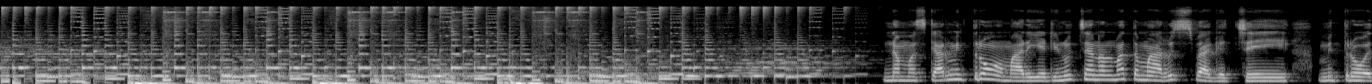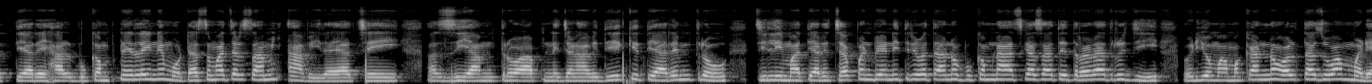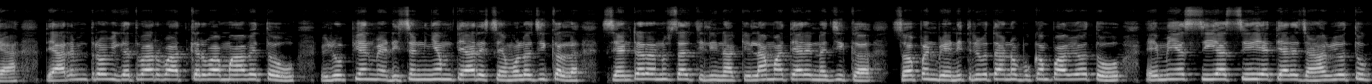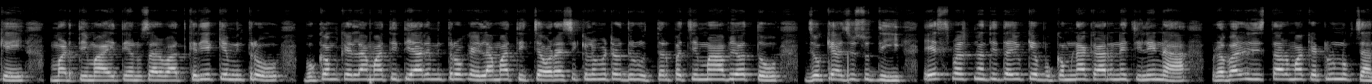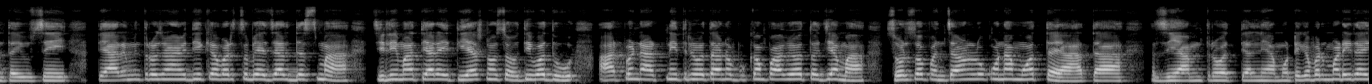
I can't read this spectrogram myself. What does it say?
Thank you. નમસ્કાર મિત્રો, અમારી એટીનું ચેનલમાં તમારું સ્વાગત છે. મિત્રો, અત્યારે હાલ ભૂકંપને લઈને મોટા સમાચાર સામે આવી રહ્યા છે. હજી આ મિત્રો, આપને જણાવી દઈએ કે ત્યારે, મિત્રો, ચીલીમાં ત્યારે છપ્પન બેની તીવ્રતાનો ભૂકંપના આંચકા સાથે ત્રરાત રોજી વિડીયોમાં મકાનનો હલતા જોવા મળ્યા. ત્યારે, મિત્રો, વિગતવાર વાત કરવામાં આવે તો યુરોપિયન મેડિસિન નિયમ ત્યારે સેમોલોજીકલ સેન્ટર અનુસાર ચીલીના કિલ્લામાં ત્યારે નજીક છપ્પન બેની તીવ્રતાનો ભૂકંપ આવ્યો હતો. એમએસસીએસસીએ ત્યારે જણાવ્યું હતું કે મળતી માહિતી અનુસાર વાત કરીએ કે મિત્રો, ભૂકંપ કૈલામાંથી ત્યારે મિત્રો કૈલામાંથી ચોરાસી કિલોમીટર દૂર ઉત્તર પશ્ચિમમાં આવ્યો હતો, જો કે હજુ સુધી એ સ્પષ્ટ નથી થયું કે ભૂકંપના કારણે ચીલીના પ્રભાવિત વિસ્તારોમાં કેટલું નુકસાન થયું છે. ત્યારે મિત્રો જણાવી દઈએ કે વર્ષ બે હજાર દસમાં ચીલીમાં ત્યારે ઇતિહાસનો સૌથી વધુ આઠ પોઈન્ટ આઠની તીવ્રતાનો ભૂકંપ આવ્યો હતો, જેમાં સોળસો પંચાવન લોકોના મોત થયા હતા. જ્યાં મિત્રો, અત્યારની આ મોટી ખબર મળી રહી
